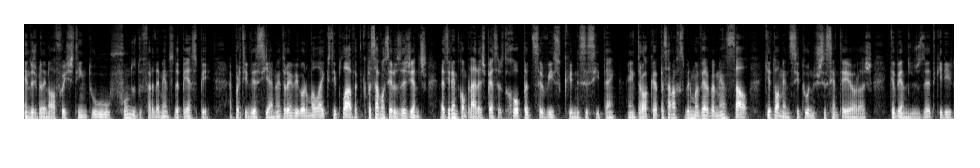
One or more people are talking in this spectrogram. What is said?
Em 2009 foi extinto o Fundo de Fardamento da PSP. A partir desse ano entrou em vigor uma lei que estipulava que passavam a ser os agentes a terem de comprar as peças de roupa de serviço que necessitem. Em troca, passaram a receber uma verba mensal, que atualmente se situa nos 60 euros, cabendo-lhes adquirir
